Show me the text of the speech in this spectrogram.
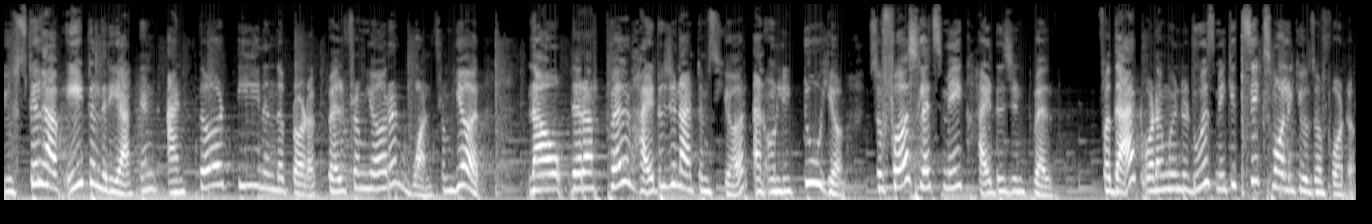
You still have 8 in the reactant and 13 in the product, 12 from here and 1 from here. Now, there are 12 hydrogen atoms here and only 2 here. So first, let's make hydrogen 12. For that, what I'm going to do is make it 6 molecules of water.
